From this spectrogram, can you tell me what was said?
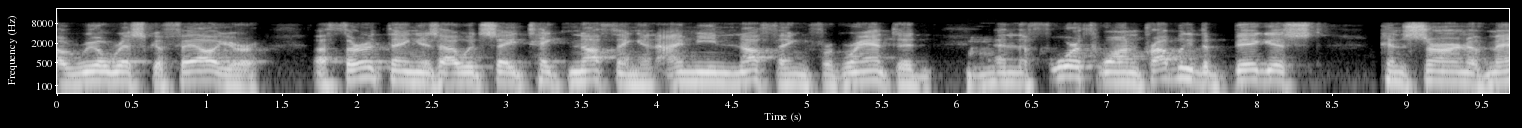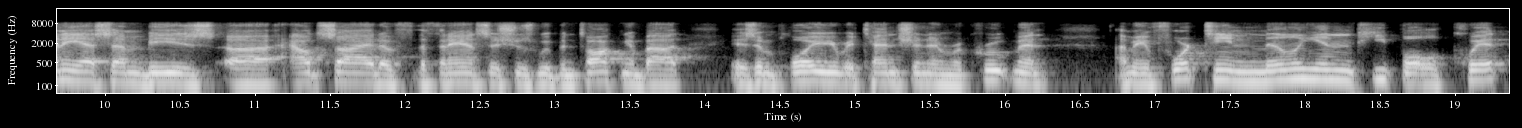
a real risk of failure. A third thing is I would say take nothing, and I mean nothing for granted. Mm-hmm. And the fourth one, probably the biggest concern of many SMBs uh, outside of the finance issues we've been talking about, is employee retention and recruitment. I mean, 14 million people quit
